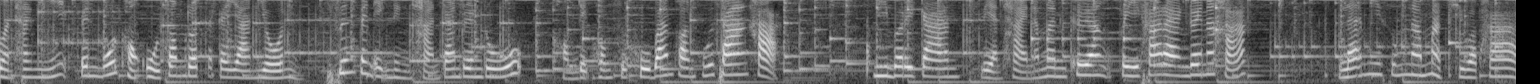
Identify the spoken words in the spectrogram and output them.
ส่วนทางนี้เป็นบูธของอู่ซ่อมรถจักรยานยนต์ ซึ่งเป็นอีกหนึ่งฐานการเรียนรู้ของเด็กโฮมสคูลบ้านพรผู้สร้างค่ะ มีบริการเปลี่ยนถ่ายน้ำมันเครื่องฟรีค่าแรงด้วยนะคะ และมีซุ้มน้ำหมักชีวภาพ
